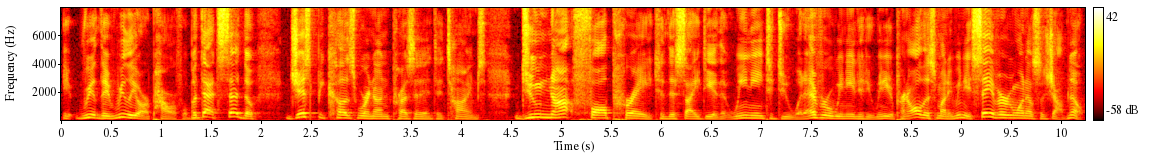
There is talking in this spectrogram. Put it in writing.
it re- they really are powerful. But that said, though, just because we're in unprecedented times, do not fall prey to this idea that we need to do whatever we need to do. We need to print all this money. We need to save everyone else's job. No.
